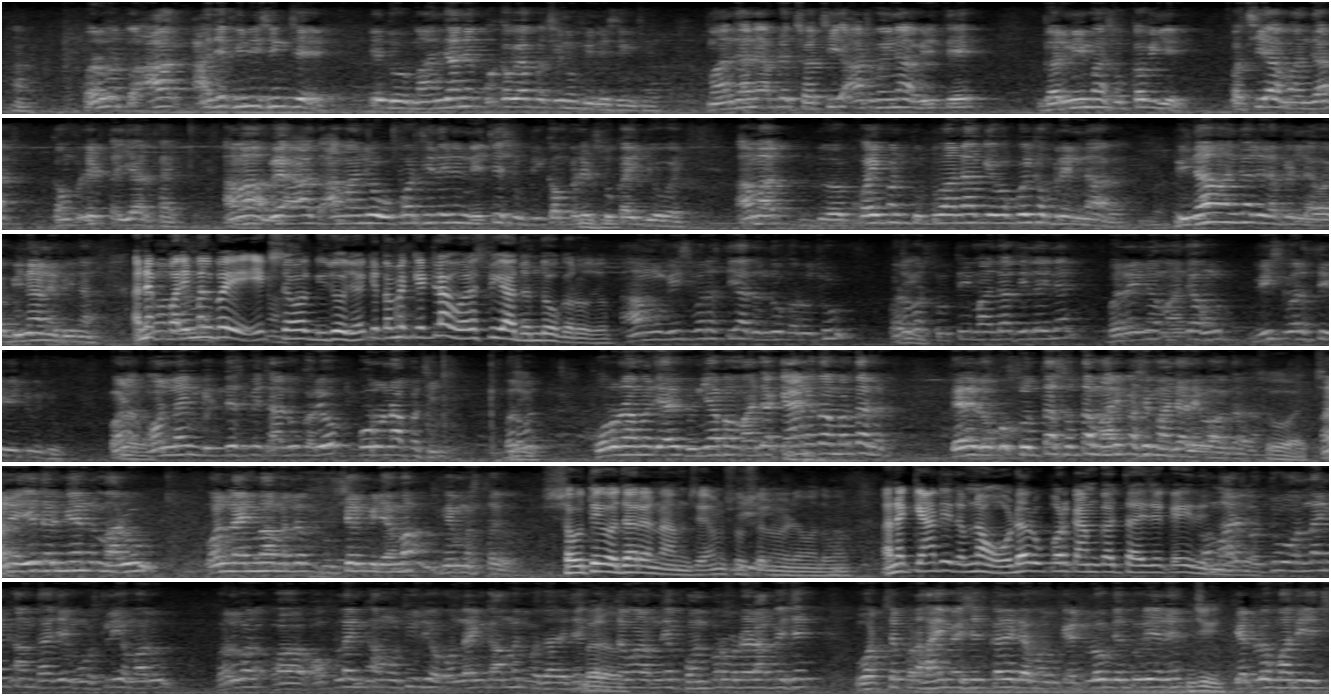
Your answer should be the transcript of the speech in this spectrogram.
હા. બરોબર? તો આ આ જે ફિનિશિંગ છે એ માંજાને પકવ્યા પછીનું ફિનિશિંગ છે. માંજાને આપણે છ થી આઠ મહિના આવી રીતે ગરમીમાં સુકવીએ. પછી આ માંજા કમ્પ્લીટ તૈયાર થાય. આમાં હવે આ આ માંજો ઉપરથી લઈને નીચે સુધી કમ્પ્લીટ સુકાઈ ગયો હોય. આમાં કોઈ પણ તૂટવાના કે એવા કોઈ કમ્પ્લેન ના આવે. ભીના માંજા જ લપેટ લેવાય ભીના ને ભીના. અને પરિમલભાઈ એક સવાલ બીજો છે કે તમે કેટલા વર્ષથી આ ધંધો કરો છો? હા હું વીસ વર્ષથી આ ધંધો કરું છું. બરોબર? સુતી માંજાથી લઈને ભરાઈના માંજા હું વીસ વર્ષથી વેચું છું. પણ ઓનલાઈન બિઝનેસ મેં ચાલુ કર્યો કોરોના પછી. બરોબર? કોરોનામાં જ્યારે દુનિયામાં માંજા ક્યાંય નતા મળતા ને ત્યારે લોકો શોધતા શોધતા મારી પાસે માંજા લેવા આવતા હતા. અને એ દરમિયાન મારું ઓનલાઈનમાં મતલબ સોશિયલ મીડિયામાં ફેમસ થયો. સૌથી વધારે નામ છે એમ સોશિયલ મીડિયામાં તમારું. અને ક્યાંથી તમને ઓર્ડર ઉપર કામકાજ થાય છે કઈ રીતના અમારે બધું ઓનલાઈન કામ થાય છે. મોસ્ટલી અમારું બરોબર? ઓફલાઈન કામ ઓછું છે ઓનલાઈન કામ જ વધારે છે. કસ્ટમર અમને ફોન પર ઓર્ડર આપે છે વોટ્સએપ પર હાઈ મેસેજ કરે એટલે અમારું કેટલોગ જતું રહે ને જી. કેટલોગમાંથી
